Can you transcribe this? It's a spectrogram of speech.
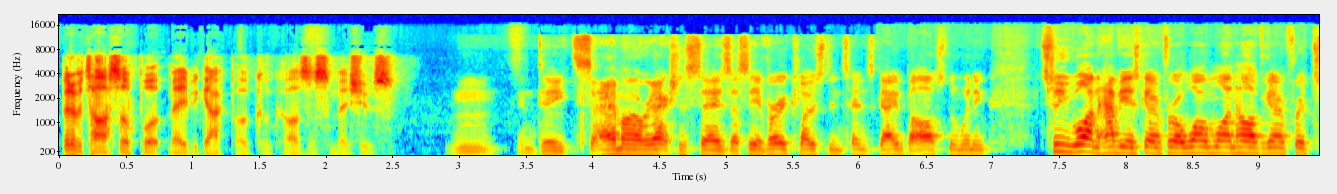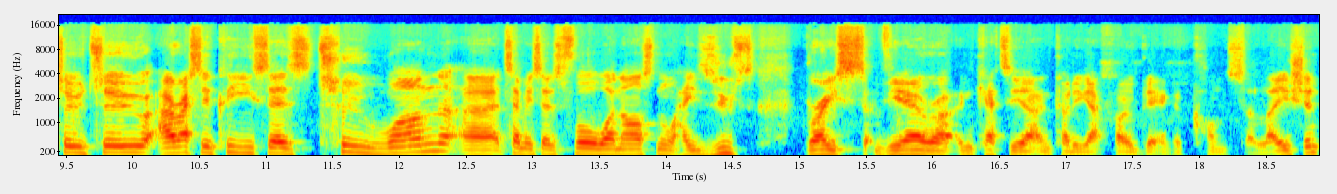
bit of a toss up, but maybe Gakpo could cause us some issues. Mm, indeed. So MR reaction says, I see a very close and intense game, but Arsenal winning 2 1. Javier's going for a 1 1. Harvey going for a 2 2. Arasiki says 2 1. Uh, Temi says 4 1. Arsenal. Jesus. Brace, Vieira, Nketiah and Cody Gakpo getting a consolation.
